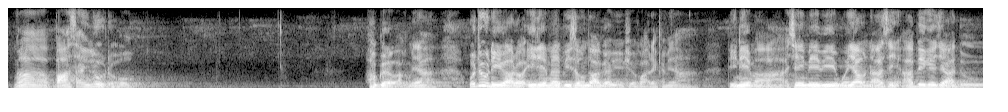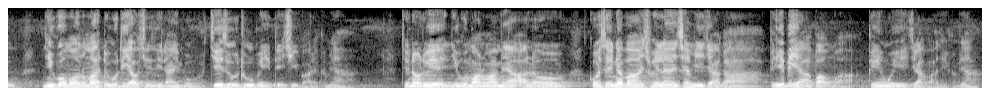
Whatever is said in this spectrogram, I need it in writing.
ငါဘာဆိုင်လို့တော့ဟုတ်ကဲ့ပါခင်ဗျာဝတ္ထုလေးကတော့ဤထဲမှာပြီးဆုံးသွားခဲ့ပြီဖြစ်ပါတယ်ခင်ဗျာဒီနေ့မှာအချိန်မေးပြီးဝင်ရောက်နားဆင်အားပေးခဲ့ကြသူညီကောင်မောင်တို့မှတူတူတယောက်ရှိစီတိုင်းကိုကျေးဇူးအထူးပင်တင်ရှိပါတယ်ခင်ဗျာ ကျွန်တော်တို့ရဲ့ညီကောင်မောင်တို့များအားလုံးကိုယ်စိတ်နှပါချွေးလန်းချမ်းမြေ့ကြကဘေးပရာပေါင်းမှာကင်းဝေးကြပါစေခင်ဗျာ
